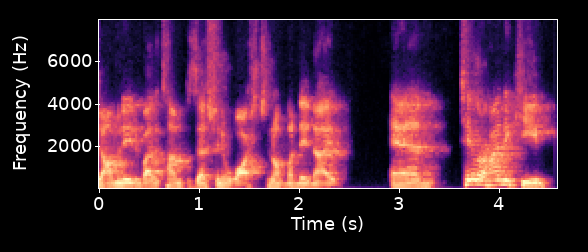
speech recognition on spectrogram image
dominated by the time of possession in Washington on Monday night. And Taylor Heinicke,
